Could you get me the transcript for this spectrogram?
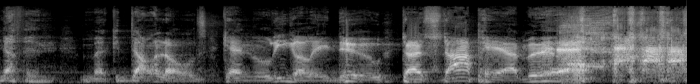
nothing McDonald's can legally do to stop him.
